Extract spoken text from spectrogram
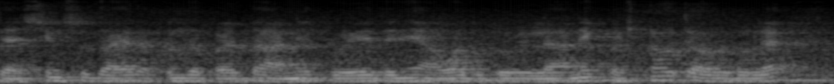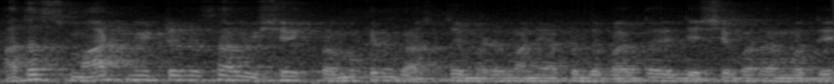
डॅशिंग सुद्धा आहेत. आपण जर पाहिलं तर अनेक वेळी त्यांनी आवाज उठवलेला अनेक प्रश्न होते आवाज उठवला आता स्मार्ट मीटरचा विषय प्रामुख्याने गाजतोय मॅडम आणि आपण जर पाहिलं तर देशभरामध्ये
